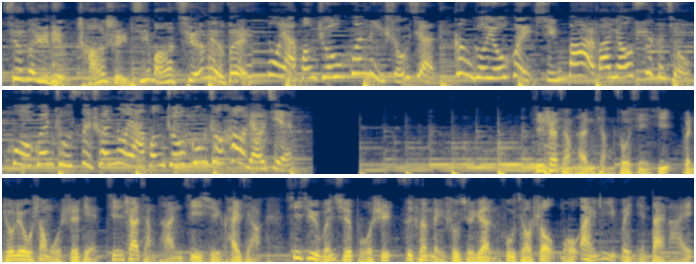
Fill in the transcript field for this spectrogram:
现在预定茶水鸡麻全免费。诺亚方舟婚礼首选，更多优惠寻八二八幺四个九或关注四川诺亚方舟公众号了解。金沙讲坛讲座信息：本周六上午十点，金沙讲坛继续开讲。戏剧文学博士、四川美术学院副教授牟爱丽为您带来《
